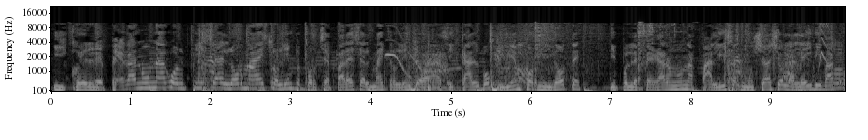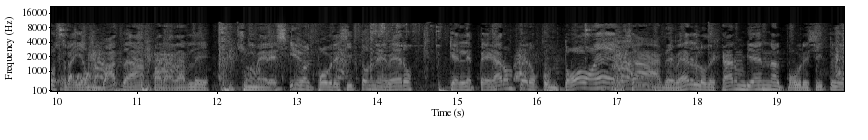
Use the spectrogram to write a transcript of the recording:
Y que le pegan una golpiza el Lord Maestro Limpio porque se parece al Maestro Limpio, así calvo y bien fornidote y pues le pegaron una paliza al muchacho. La Lady Bat pues traía un bat, Para darle su merecido al pobrecito nevero, que le pegaron pero con todo, ¿eh? O sea, de ver, lo dejaron bien al pobrecito, bien,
